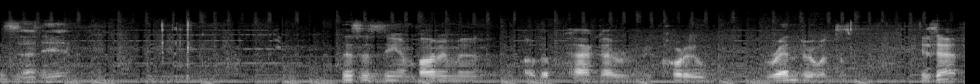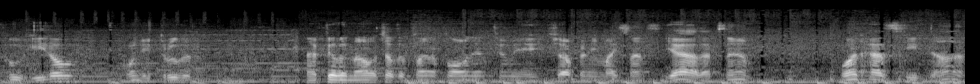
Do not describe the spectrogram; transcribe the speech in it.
Is that it? This is the embodiment of the pack I recorded render with this. Is that Fujito? When you threw the I feel the knowledge of the planet flowing into me, sharpening my sense. Yeah, that's him. What has he done?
